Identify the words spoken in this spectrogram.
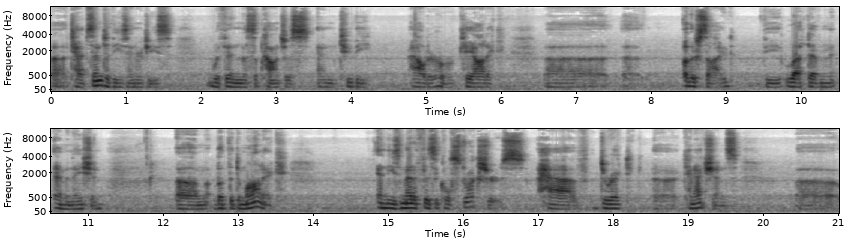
uh, taps into these energies within the subconscious and to the outer or chaotic uh, uh other side the left emanation. Um, but the demonic and these metaphysical structures have direct uh, connections uh,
